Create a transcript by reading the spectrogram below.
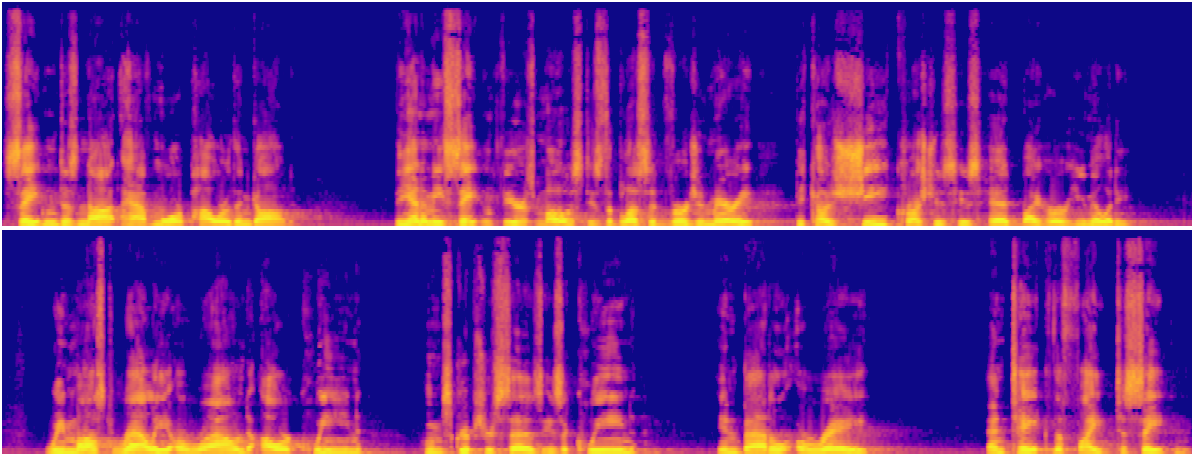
Satan does not have more power than God. The enemy Satan fears most is the Blessed Virgin Mary because she crushes his head by her humility. We must rally around our queen, whom Scripture says is a queen in battle array, and take the fight to Satan.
